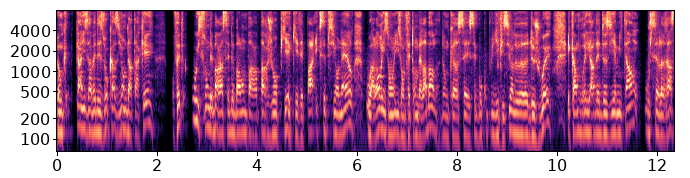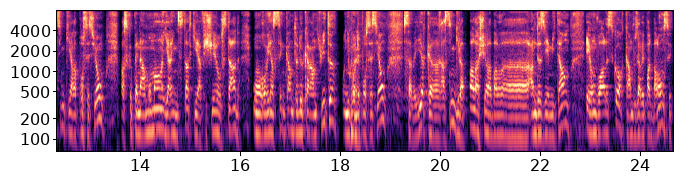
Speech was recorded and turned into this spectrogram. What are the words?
Donc, quand ils avaient des occasions d'attaquer, en fait, ou ils se sont débarrassés de ballons par, par jeu au pied qui n'était pas exceptionnel, ou alors ils ont, ils ont fait tomber la balle. Donc euh, c'est beaucoup plus difficile de, jouer. Et quand vous regardez deuxième mi-temps, où c'est le Racing qui a la possession, parce que pendant un moment, il y a une stat qui est affichée au stade où on revient 52-48 au niveau des possessions, ça veut dire que Racing, il n'a pas lâché la balle euh, en deuxième mi-temps, et on voit le score. Quand vous n'avez pas de ballon, c'est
